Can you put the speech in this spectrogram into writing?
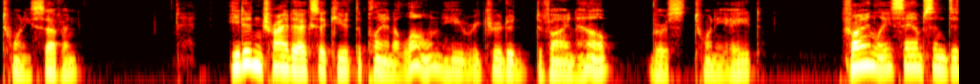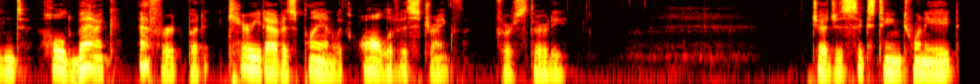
27. He didn't try to execute the plan alone, he recruited divine help, verse 28. Finally, Samson didn't hold back effort, but carried out his plan with all of his strength, verse 30. Judges 16 28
